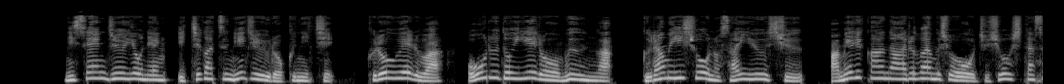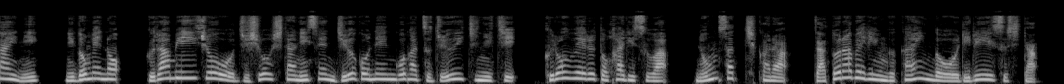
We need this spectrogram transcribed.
2014年1月26日、クロウェルは、オールドイエロームーンが、グラミー賞の最優秀、アメリカーナアルバム賞を受賞した際に、二度目のグラミー賞を受賞した2015年5月11日、クロウェルとハリスは、ノンサッチから The Traveling Kind をリリースした。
